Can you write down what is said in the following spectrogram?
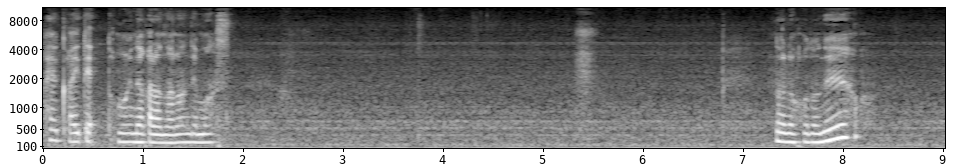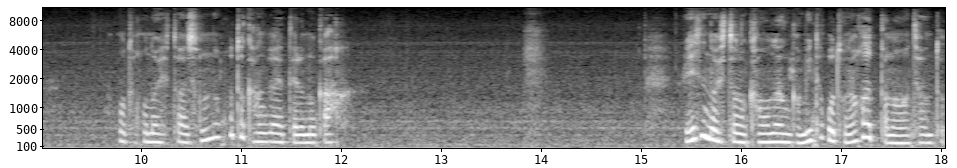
早く開いてと思いながら並んでます。なるほどね。男の人はそんなこと考えてるのか。レジの人の顔なんか見たことなかったなちゃんと。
